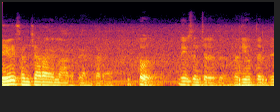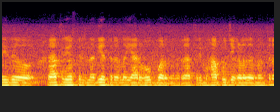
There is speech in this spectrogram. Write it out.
ದೇವಿ ಸಂಚಾರ ಎಲ್ಲ ಆಗುತ್ತೆ ಅಂತಾರೆ. ಹೌದು ದೇವಿ ಸಂಚಾರ ಇರ್ತದೆ. ನದಿ ಹೊತ್ತಲ್ಲಿ ಇದು ರಾತ್ರಿ ಹೊತ್ತಲ್ಲಿ ನದಿ ಹತ್ರ ಎಲ್ಲ ಯಾರು ಹೋಗಬಾರ್ದು ಅಂದರೆ ರಾತ್ರಿ ಮಹಾಪೂಜೆಗಳಾದ ನಂತರ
